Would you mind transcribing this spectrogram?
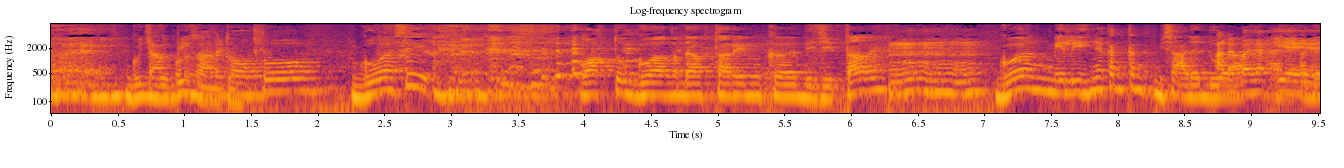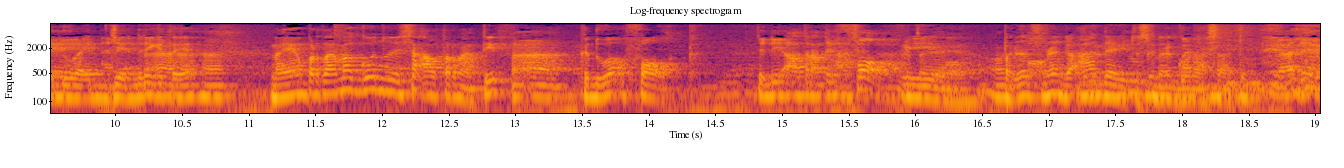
Gue juga bingung tuh. Gua sih waktu gua ngedaftarin ke digital ya, Hmm, hmm, hmm. gua milihnya kan kan bisa ada dua Ada banyak, iya, ada iya, dua iya. genre gitu ya. Ah. Nah, yang pertama gue nulisnya alternatif, ah. kedua folk. Jadi alternatif folk gitu iya. ya. Padahal sebenarnya nggak ada itu sebenarnya gue rasa tuh. Nggak ada ya?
